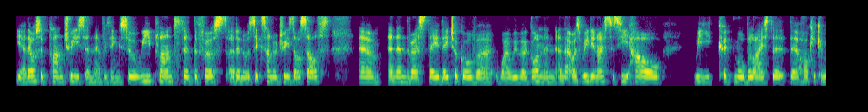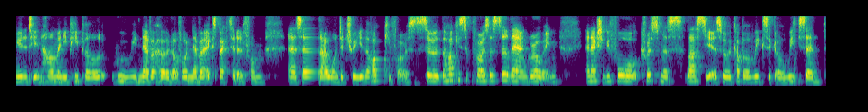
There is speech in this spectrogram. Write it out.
yeah, they also plant trees and everything. So we planted the first, I don't know, 600 trees ourselves. Um, and then the rest they they took over while we were gone. And, and that was really nice to see how we could mobilize the, the hockey community and how many people who we never heard of or never expected it from uh, said, I want a tree in the hockey forest. So the hockey forest is still there and growing. And actually, before Christmas last year, so a couple of weeks ago, we said,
